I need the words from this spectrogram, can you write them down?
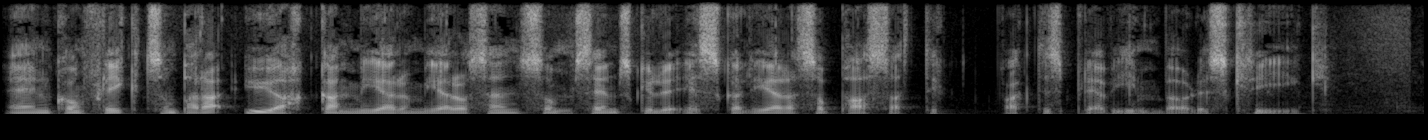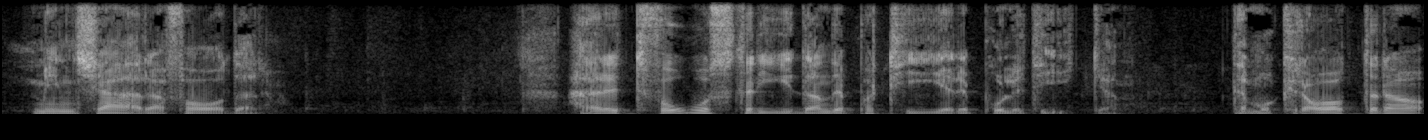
En konflikt som bara ökar mer och mer och sen, som sen skulle eskalera så pass att det faktiskt blev inbördeskrig. Min kära fader. Här är två stridande partier i politiken. Demokraterna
